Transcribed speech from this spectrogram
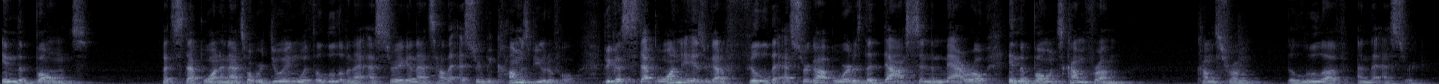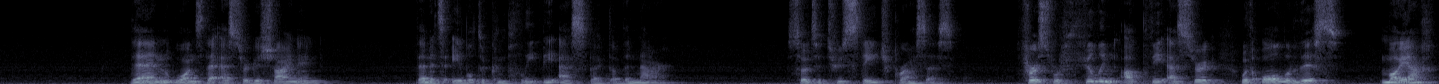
in the bones. That's step one, and that's what we're doing with the lulav and the esrig, and that's how the esrig becomes beautiful. Because step one is we got to fill the esrig up. Where does the das and the marrow in the bones come from? Comes from the lulav and the esrig. Then, once the esrig is shining, then it's able to complete the aspect of the nar. So it's a two-stage process. First, we're filling up the esrig with all of this moyach,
